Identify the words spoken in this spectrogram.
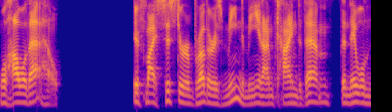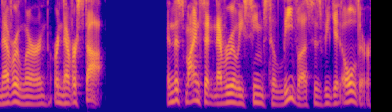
Well, how will that help? If my sister or brother is mean to me and I'm kind to them, then they will never learn or never stop. And this mindset never really seems to leave us as we get older.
